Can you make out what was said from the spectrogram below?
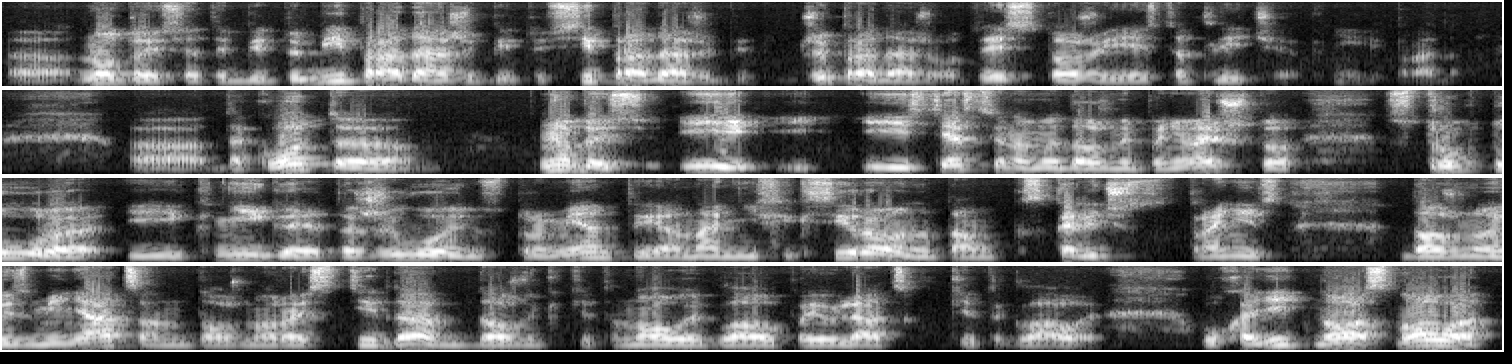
э, ну, то есть это B2B продажи, B2C продажи, B2G продажи, вот здесь тоже есть отличие книги продаж. Э, так вот, э, ну, то есть, и, и, естественно, мы должны понимать, что структура и книга – это живой инструмент, и она не фиксирована, там количество страниц должно изменяться, оно должно расти, да, должны какие-то новые главы появляться, какие-то главы уходить, но основа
